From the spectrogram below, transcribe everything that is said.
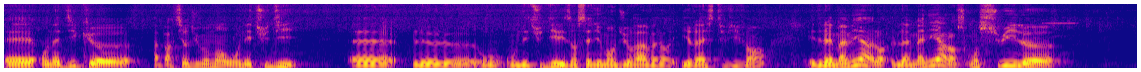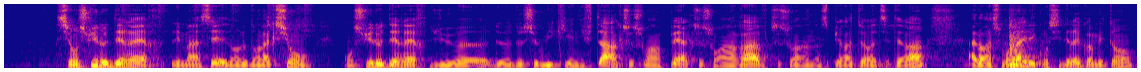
Et on a dit que à partir du moment où on étudie, euh, le, on, étudie les enseignements du Rav, alors il reste vivant. Et de la manière, alors, la manière lorsqu'on suit le. Si on suit le derrière, les maasés, dans, dans l'action, on suit le derrière du, euh, de, celui qui est niftar, que ce soit un père, que ce soit un rave, que ce soit un inspirateur, etc. Alors à ce moment-là, il est considéré comme étant,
